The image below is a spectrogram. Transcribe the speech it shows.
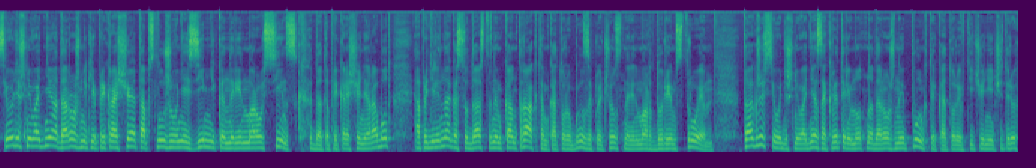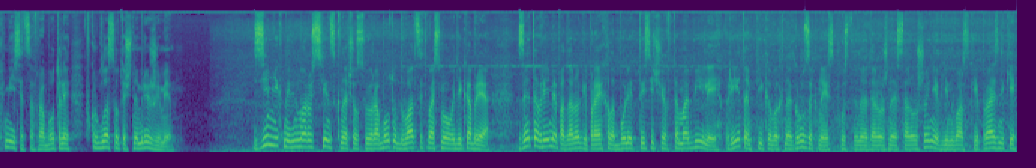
С сегодняшнего дня дорожники прекращают обслуживание зимника Наринмар-Усинск. Дата прекращения работ определена государственным контрактом, который был заключен с Наринмар Доремстроем. Также с сегодняшнего дня закрыты ремонтно-дорожные пункты, которые в течение четырех месяцев работали в круглосуточном режиме. Зимник Новинмарусинск начал свою работу 28 декабря. За это время по дороге проехало более тысячи автомобилей. При этом пиковых нагрузок на искусственное дорожное сооружение в январские праздники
